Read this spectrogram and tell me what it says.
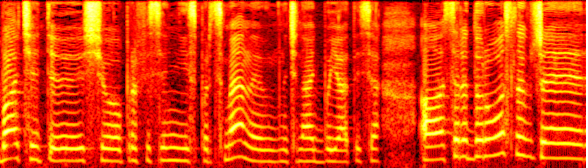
бачать, е, що професійні спортсмени починають боятися. А серед дорослих вже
